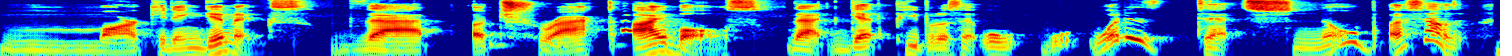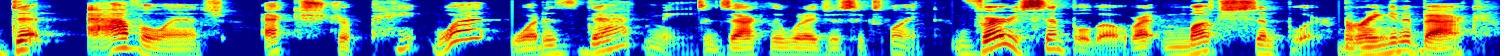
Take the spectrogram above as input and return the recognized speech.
marketing gimmicks that attract eyeballs, that get people to say, well, what is debt snowball? That sounds, debt avalanche, extra paint. What? What does that mean? It's exactly what I just explained. Very simple though, right? Much simpler. Bringing it back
